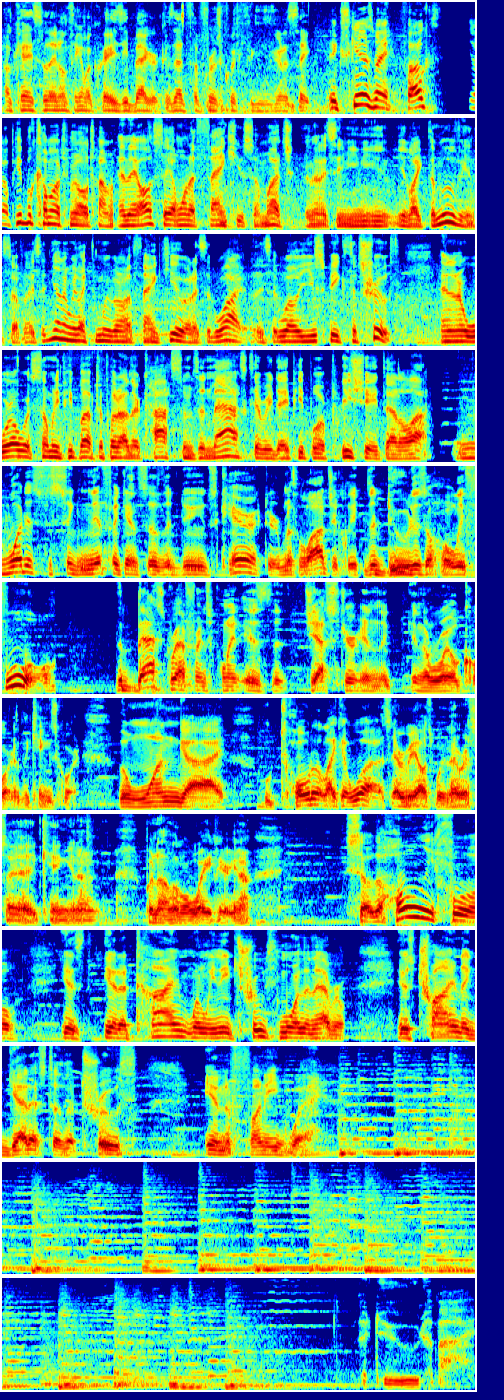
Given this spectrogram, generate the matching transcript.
okay? So they don't think I'm a crazy beggar, because that's the first quick thing you're gonna say. Excuse me, folks. You know, people come up to me all the time, and they all say, I want to thank you so much. And then I say, you, you, you like the movie and stuff. And I said, you know, we like the movie, I want to thank you. And I said, why? They said, well, you speak the truth. And in a world where so many people have to put on their costumes and masks every day, people appreciate that a lot. What is the significance of the dude's character mythologically? The dude is a holy fool. The best reference point is the jester in the in the royal court, in the king's court. The one guy who told it like it was. Everybody else would never say, hey, king, you know, put on a little weight here, you know. So the holy fool is at a time when we need truth more than ever, is trying to get us to the truth in a funny way. Dude abides.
